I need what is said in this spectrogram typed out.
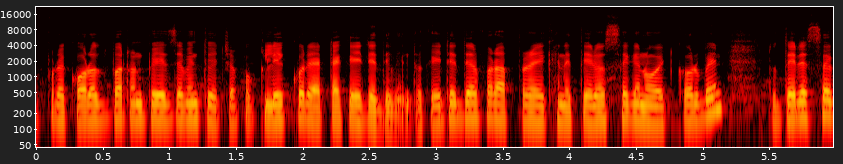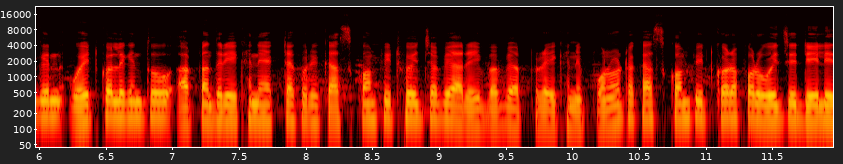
উপরে করজ বাটন পেয়ে যাবেন, তো এটার উপর ক্লিক করে একটা কেটে দেবেন। তো কেটে দেওয়ার পর আপনারা এখানে তেরো সেকেন্ড ওয়েট করবেন। তো তেরো সেকেন্ড ওয়েট করলে কিন্তু আপনাদের এখানে একটা করে কাজ কমপ্লিট হয়ে যাবে, আর এইভাবে আপনারা এখানে পনেরোটা কাজ কমপ্লিট করার পর ওই যে ডেলি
